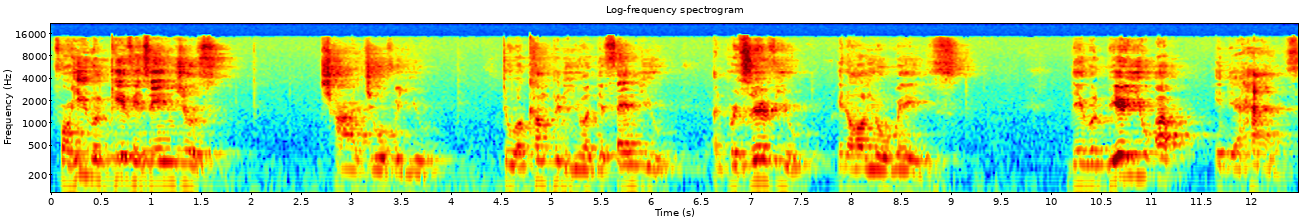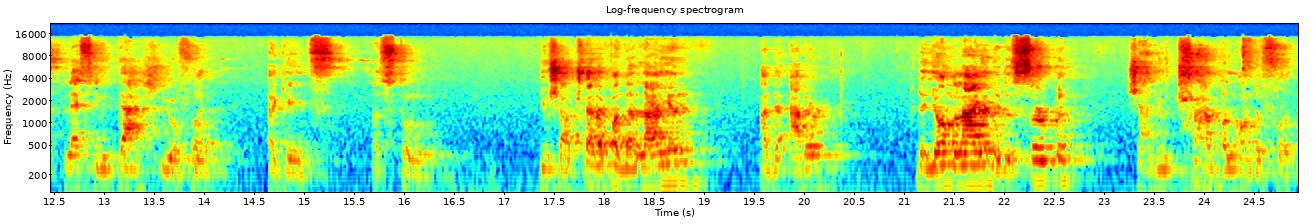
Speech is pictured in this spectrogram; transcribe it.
For he will give his angels charge over you to accompany you and defend you and preserve you in all your ways. They will bear you up in their hands, lest you dash your foot against a stone. You shall tread upon the lion and the adder, the young lion and the serpent shall you trample underfoot.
